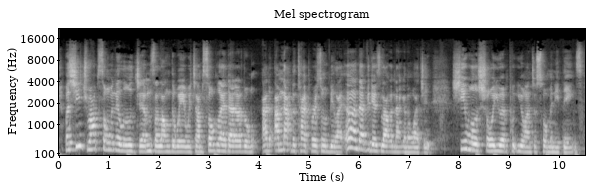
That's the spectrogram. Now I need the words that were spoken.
but she dropped so many little gems along the way, which I'm so glad that I don't, I, I'm not the type person who would be like, oh, that video is long, I'm not going to watch it. She will show you and put you onto so many things.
